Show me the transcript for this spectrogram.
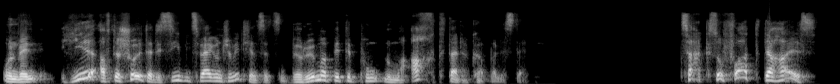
Und wenn hier auf der Schulter die sieben Zwerge und Schmiedchen sitzen, berühr mal bitte Punkt Nummer acht deiner Körperliste. Zack, sofort der Hals.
